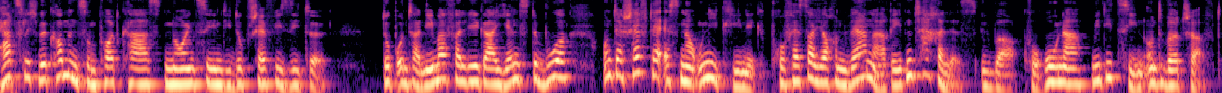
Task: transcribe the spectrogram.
Herzlich willkommen zum Podcast 19, die DUB-Chefvisite. DUB-Unternehmerverleger Jens de Boer und der Chef der Essener Uniklinik, Professor Jochen Werner, reden Tacheles über Corona, Medizin und Wirtschaft.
